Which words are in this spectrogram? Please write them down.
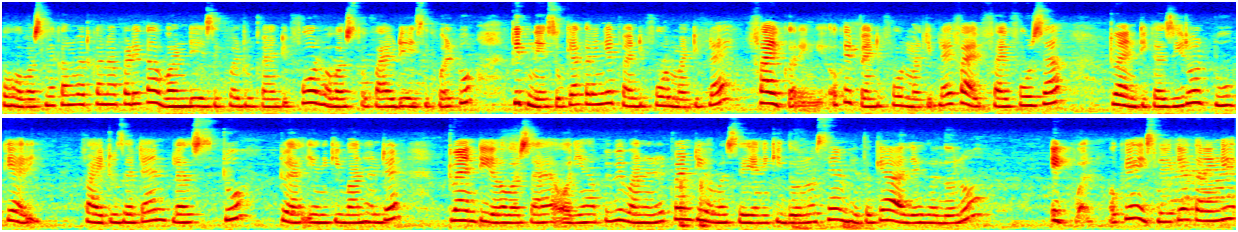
को हावर्स में कन्वर्ट करना पड़ेगा. One day is equal to twenty four hours तो five day is equal to कितने? सो क्या करेंगे? ट्वेंटी फोर मल्टीप्लाई फाइव करेंगे. Okay twenty four multiply five five four ज़ा ट्वेंटी का zero two carry five two ज़ा टेन प्लस टू ट्वेल्व यानी कि वन हंड्रेड ट्वेंटी आवर्स आया और यहाँ पे भी वन हंड्रेड ट्वेंटी आवर्स है. यानी कि दोनों सेम है. तो क्या आ जाएगा? दोनों इक्वल, ओके? इसलिए क्या करेंगे?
